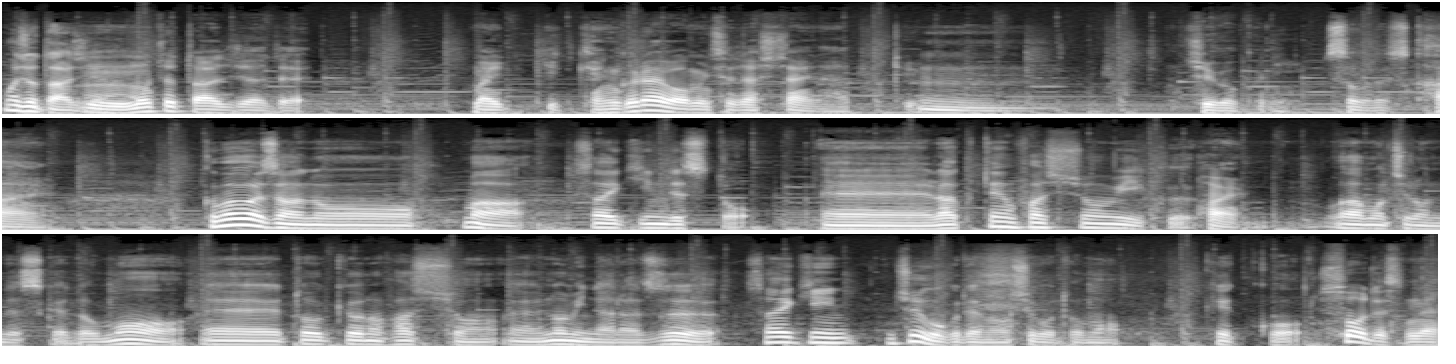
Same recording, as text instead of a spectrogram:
もうちょっとアジア、うん、もうちょっとアジアで、まあ、一軒ぐらいはお店出したいなっていう、うん。中国に。そうですか。はい。熊谷さんあのまあ最近ですと、えー楽天ファッションウィークはいはもちろんですけども、えー東京のファッション、えーのみならず最近中国でのお仕事も結構そうですね。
